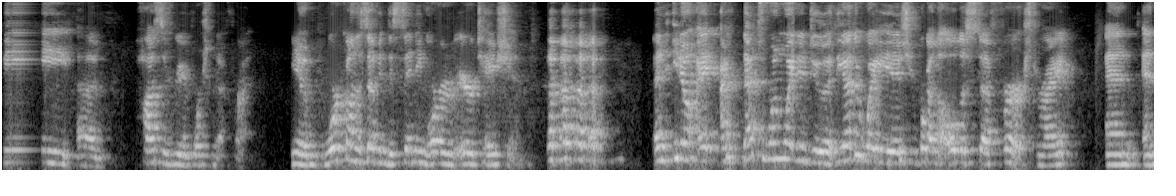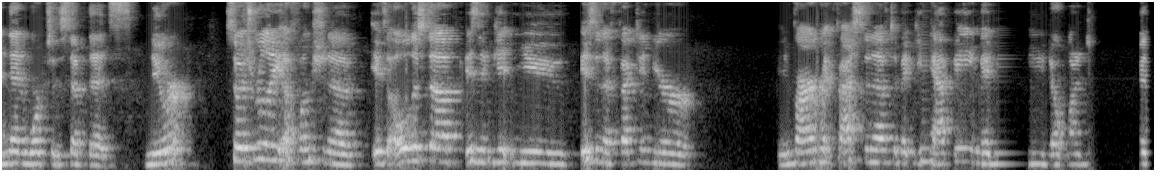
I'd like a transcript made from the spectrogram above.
be positive reinforcement up front. You know, work on the stuff in descending order of irritation. and you know, I, I, that's one way to do it. The other way is you work on the oldest stuff first, right? And and then work to the stuff that's newer. So it's really a function of if the oldest stuff isn't getting you, isn't affecting your environment fast enough to make you happy, maybe you don't want to do it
